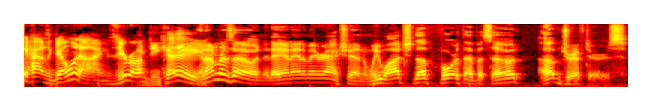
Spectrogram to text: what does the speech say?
Hey, how's it going? I'm Zero. I'm DK. And I'm Rizzo, and today on Anime Reaction, we watch the fourth episode of Drifters.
